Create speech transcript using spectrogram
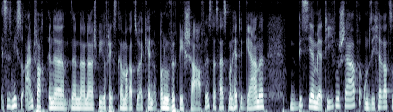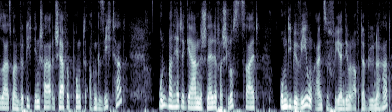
ist es nicht so einfach in, der, in einer Spiegelreflexkamera zu erkennen, ob man nur wirklich scharf ist. Das heißt, man hätte gerne ein bisschen mehr Tiefenschärfe, um sicherer zu sein, dass man wirklich den Schärfepunkt auf dem Gesicht hat. Und man hätte gerne eine schnelle Verschlusszeit, um die Bewegung einzufrieren, die man auf der Bühne hat,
